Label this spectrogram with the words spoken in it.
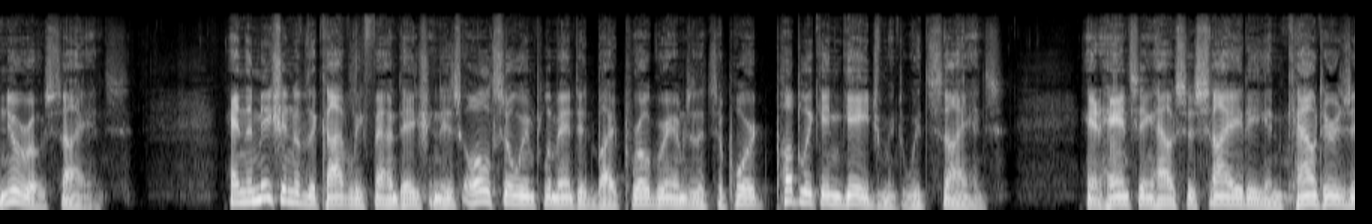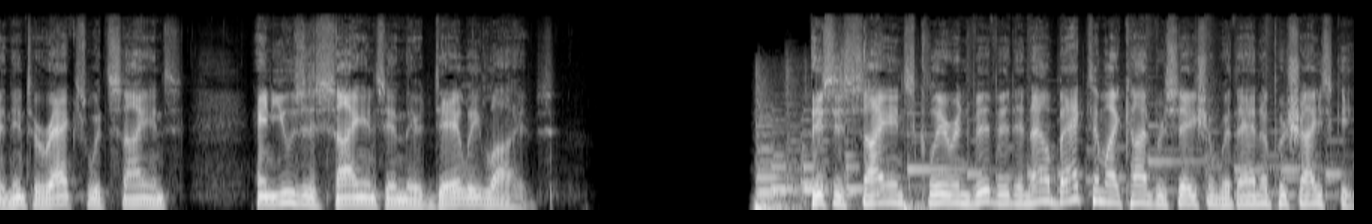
neuroscience. And the mission of the Kavli Foundation is also implemented by programs that support public engagement with science, enhancing how society encounters and interacts with science and uses science in their daily lives. This is Science Clear and Vivid, and now back to my conversation with Anna Ploszajski.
